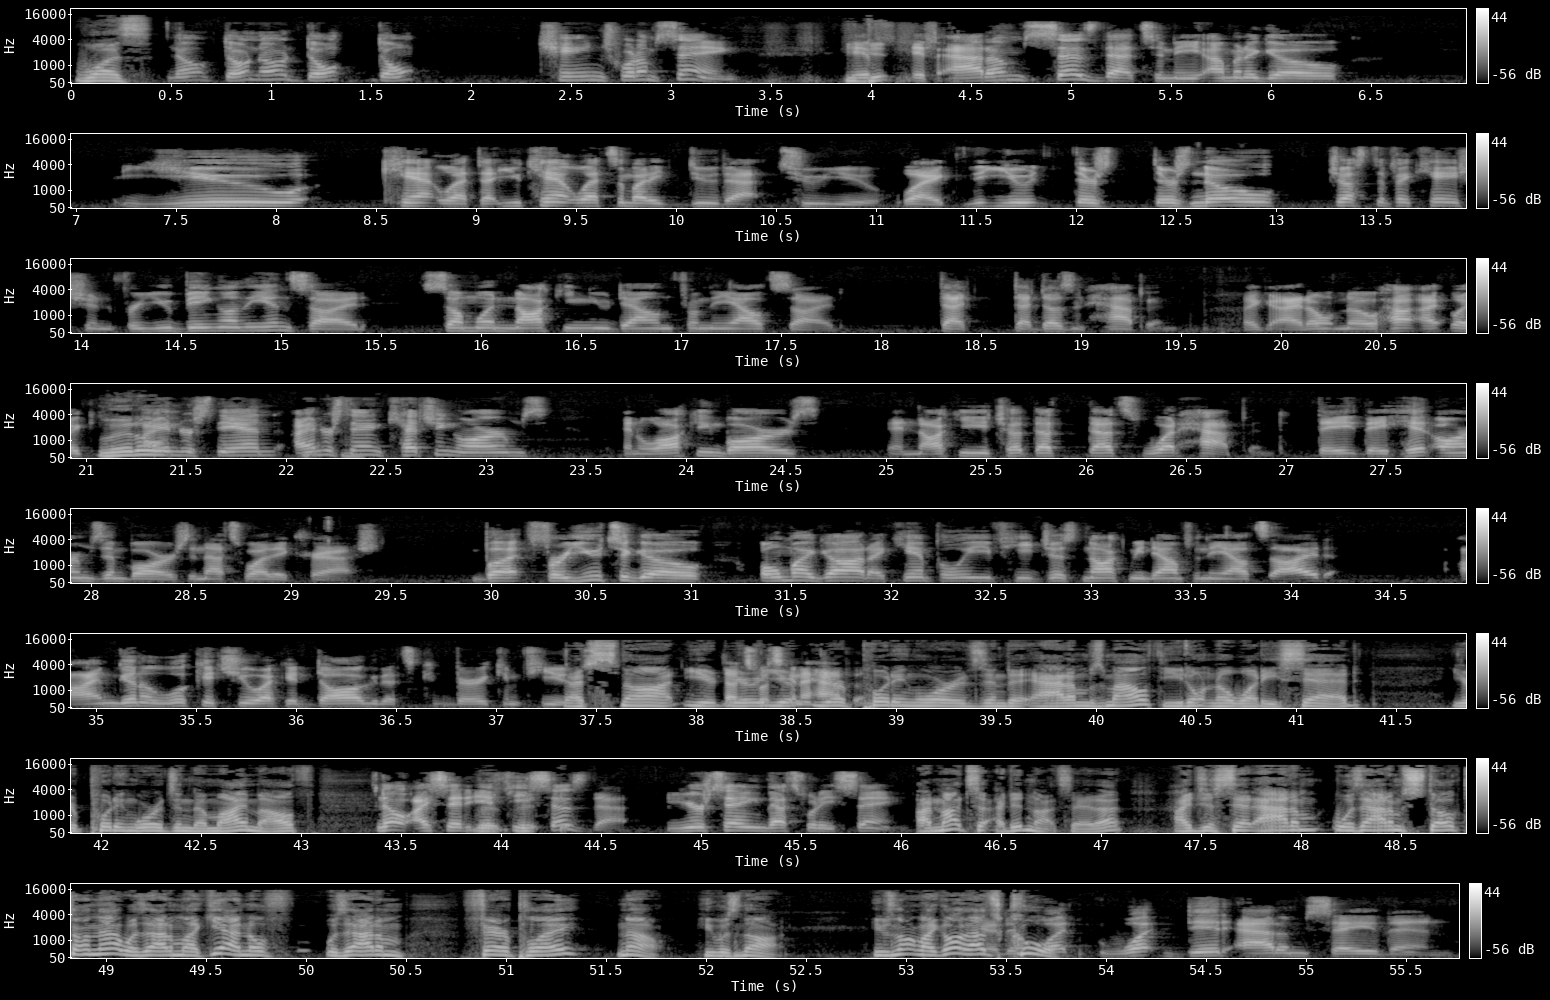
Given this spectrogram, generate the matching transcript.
was no, don't no, don't don't change what I'm saying. If did- if Adam says that to me, I'm going to go. You can't let that. You can't let somebody do that to you. Like you, there's there's no justification for you being on the inside, someone knocking you down from the outside. That that doesn't happen. Like I don't know how. I, like Little- I understand. I understand catching arms and locking bars and knocking each other. That that's what happened. They they hit arms and bars, and that's why they crashed. But for you to go, oh my god, I can't believe he just knocked me down from the outside. I'm gonna look at you like a dog that's very confused. That's not you're That's you're, what's you're, gonna you're putting words into Adam's mouth. You don't know what he said. You're putting words into my mouth. No, I said if the- he says that, you're saying that's what he's saying. I'm not. I did not say that. I just said Adam was Adam stoked on that. Was Adam like, yeah, no? Was Adam fair play? No, he was not. He was not like, oh, that's Then cool. What what did Adam say then?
